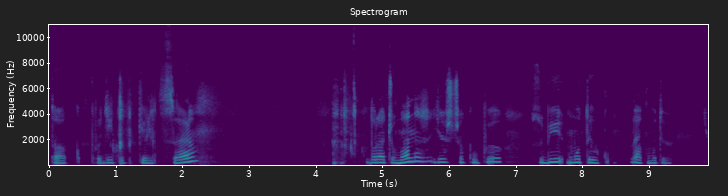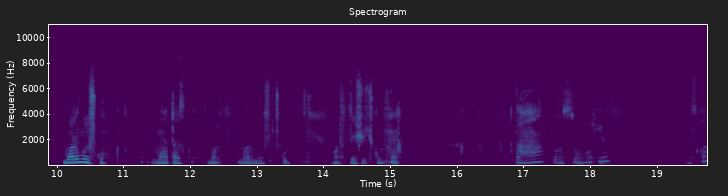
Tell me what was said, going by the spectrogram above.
Так, продійти в кільце. До речі, у мене я ще купив собі мотивку. Ну, як мотив? Мармишку. Можна так сказати. Мар... Мартишечку. Так, просовую. Ліска.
